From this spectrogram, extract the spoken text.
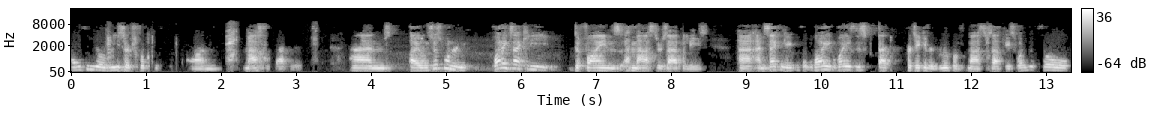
Obviously, your research focuses on masters athletes, and I was just wondering what exactly defines a masters athlete, uh, and secondly, why why is this that particular group of masters athletes? Why is it so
